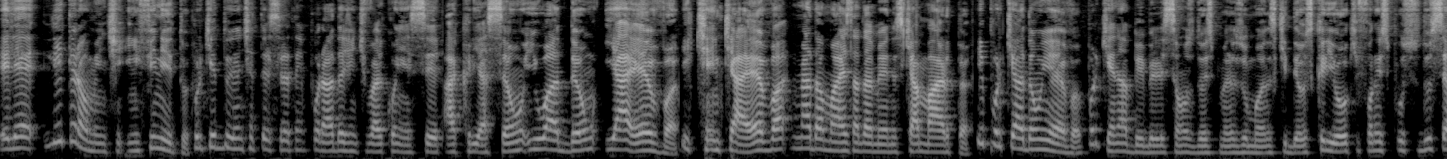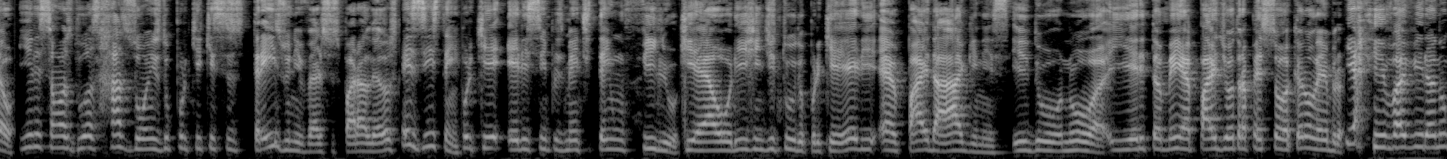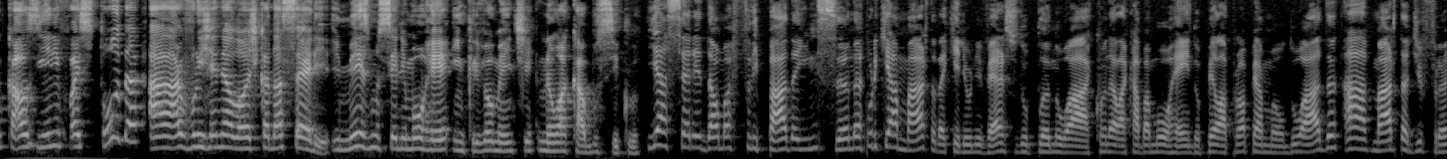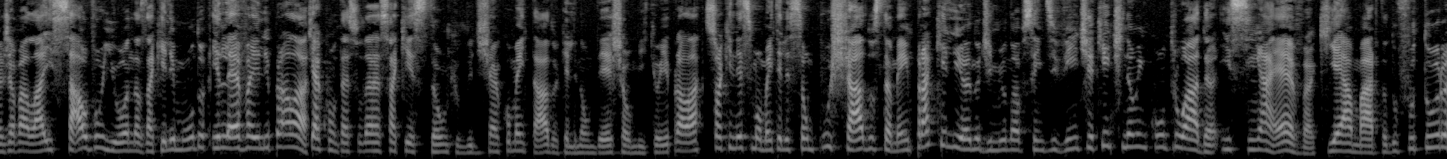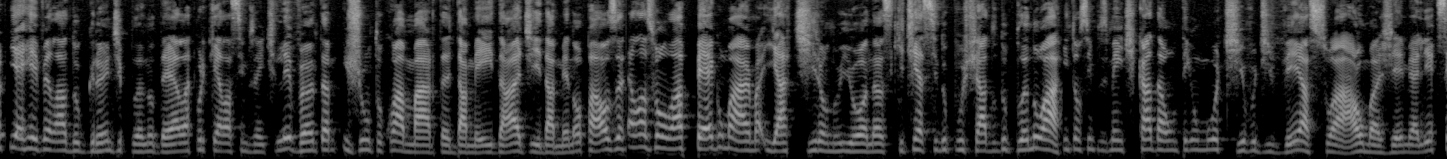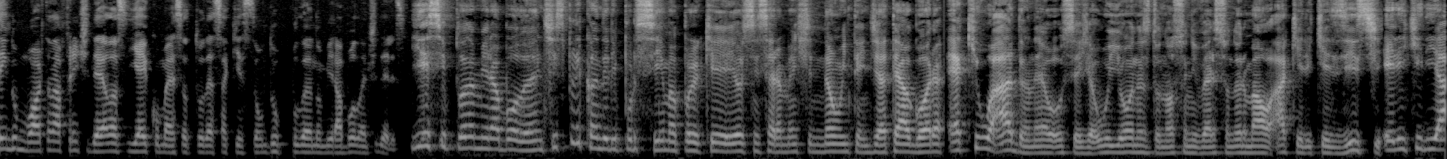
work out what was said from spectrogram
Ele é literalmente infinito, porque durante a terceira temporada a gente vai conhecer a criação e o Adão e a Eva. E quem que é a Eva? Nada mais, nada menos que a Marta. E por que Adão e Eva? Porque na Bíblia eles são os dois primeiros humanos que Deus criou que foram expulsos do céu. E eles são as duas razões do porquê que esses três universos paralelos existem. Porque eles simplesmente têm um filho que é a origem de tudo, porque ele é pai da Agnes e do Noah, e ele também é pai de outra pessoa que eu não lembro. E aí vai virando um caos e ele faz toda a árvore genealógica da série. E mesmo se ele morrer, incrivelmente, não acaba o ciclo. E a série dá uma flipada insana, porque a Marta daquele universo do plano A, quando ela acaba morrendo pela própria mão do Adam, a Marta de Franja vai lá e salva o Jonas daquele mundo e leva ele para lá. Que acontece toda essa questão que o Lid tinha comentado, que ele não deixa o Mikkel ir para lá. Só que nesse momento eles são puxados também para aquele ano de 1920 que a gente não encontra o Adam, e sim a Eva, que é a Marta do futuro, e é revelado o grande plano dela, porque ela simplesmente levanta e junto com a Marta da meia-idade e da menopausa, elas vão lá, pegam uma arma e atiram no Jonas, que tinha sido puxado do plano A. Então simplesmente cada um tem um motivo de ver a sua alma gêmea ali sendo morta na frente delas, e aí começa toda essa questão do plano mirabolante deles. E esse plano mirabolante, explicando ele por cima, porque eu sinceramente não entendi até agora, é que o Adam, né, ou seja, o Jonas do nosso universo normal, aquele que existe, ele queria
